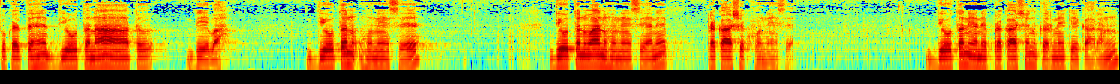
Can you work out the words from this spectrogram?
तो कहते हैं द्योतनात देवा। द्योतन होने से, द्योतनवान होने से यानी प्रकाशक होने से। द्योतन यानी प्रकाशन करने के कारण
